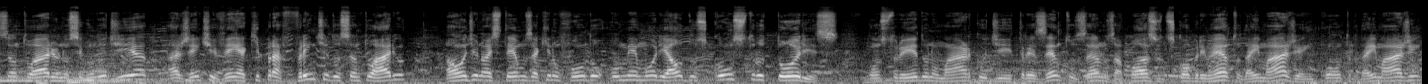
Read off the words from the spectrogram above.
Santuário no segundo dia, a gente vem aqui para frente do santuário, onde nós temos aqui no fundo o Memorial dos Construtores, construído no marco de 300 anos após o descobrimento da imagem, encontro da imagem,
